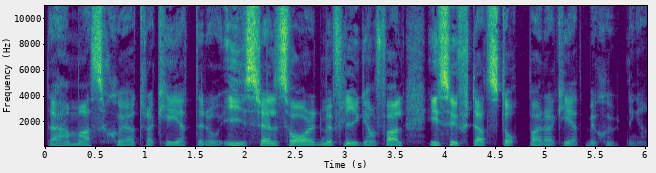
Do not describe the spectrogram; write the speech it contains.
där Hamas sköt raketer och Israel svarade med flyganfall i syfte att stoppa raketbeskjutningen.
